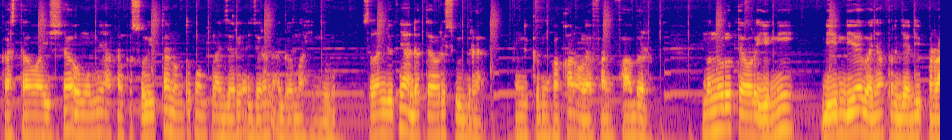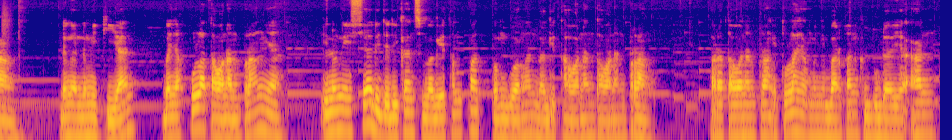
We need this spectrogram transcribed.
kasta Waisya umumnya akan kesulitan untuk mempelajari ajaran agama Hindu. Selanjutnya ada teori Sudra yang dikemukakan oleh Van Faber. Menurut teori ini, di India banyak terjadi perang. Dengan demikian, banyak pula tawanan perangnya Indonesia dijadikan sebagai tempat pembuangan bagi tawanan-tawanan perang. Para tawanan perang itulah yang menyebarkan kebudayaan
